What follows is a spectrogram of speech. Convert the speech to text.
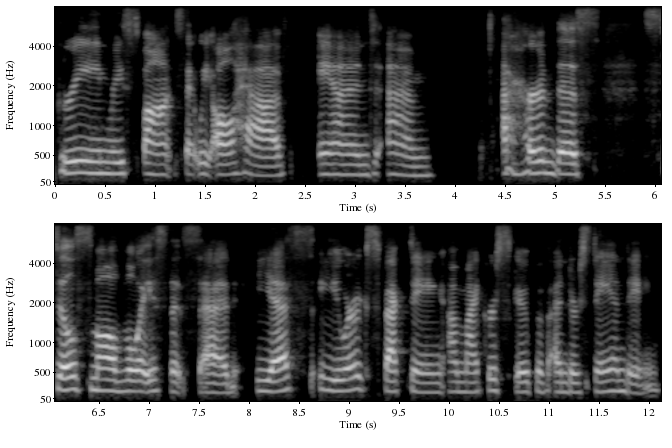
green response that we all have. And um i heard this still small voice that said, Yes, you are expecting a microscope of understanding,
